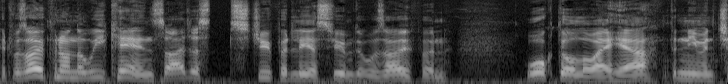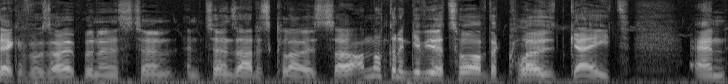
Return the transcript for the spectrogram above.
It was open on the weekend, so I just stupidly assumed it was open walked all the way here didn't even check if it was open and it's turned and turns out it's closed. So i'm not going to give you a tour of the closed gate and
